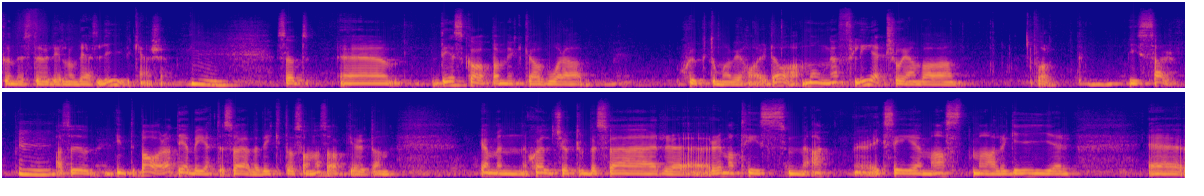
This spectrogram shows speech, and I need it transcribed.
under större delen av deras liv kanske. Mm. Så att eh, det skapar mycket av våra sjukdomar vi har idag. Många fler tror jag än vad folk gissar. Mm. Alltså inte bara diabetes och övervikt och sådana saker utan ja, men sköldkörtelbesvär, reumatism, eksem, astma, allergier. Eh,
